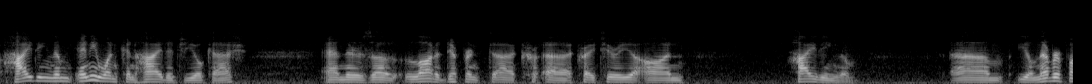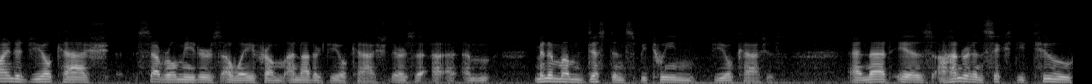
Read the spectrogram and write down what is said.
Hiding them, anyone can hide a geocache. And there's a lot of different uh, cr uh, criteria on hiding them. Um, you'll never find a geocache several meters away from another geocache. There's a, a, a minimum distance between geocaches, and that is 162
